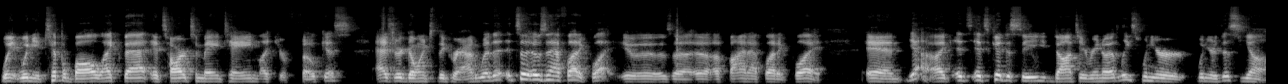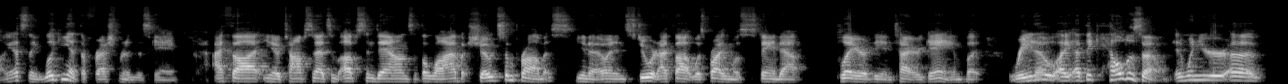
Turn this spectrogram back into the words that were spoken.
when, when you tip a ball like that, it's hard to maintain like your focus as you're going to the ground with it. It's a, it was an athletic play. It was a, a fine athletic play. And yeah, like it's it's good to see Dante Reno at least when you're when you're this young. That's the thing. Looking at the freshmen in this game, I thought you know Thompson had some ups and downs at the line, but showed some promise. You know, and Stewart I thought was probably the most standout player of the entire game. But Reno, I, I think, held his own. And when you're a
